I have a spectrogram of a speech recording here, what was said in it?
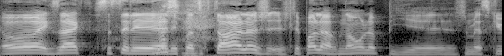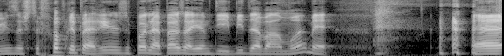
Ouais, ouais, exact. Ça, c'est les, Là, les producteurs, là. Je je n'ai pas leur nom, là. Puis euh, je m'excuse, je t'ai pas préparé. J'ai pas la page IMDb devant moi, mais. Euh,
